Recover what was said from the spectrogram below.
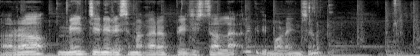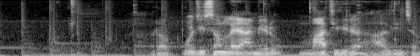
र मेड जेनेरेसनमा गएर पेजिस्टललाई अलिकति बढाइन्छ। र पोजिसनलाई हामीहरू माथितिर हालिदिन्छौँ।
